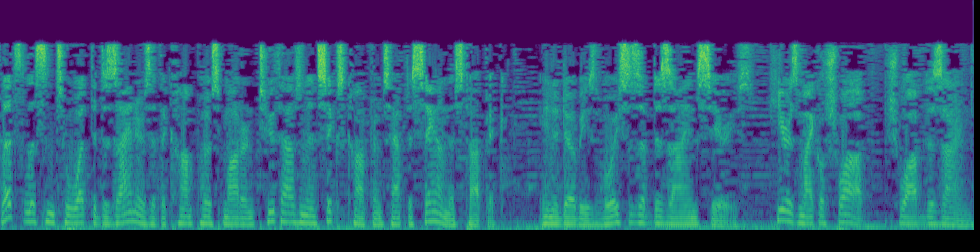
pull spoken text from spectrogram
Let's listen to what the designers at the Compost Modern 2006 conference have to say on this topic in Adobe's Voices of Design series. Here is Michael Schwab, Schwab Design.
